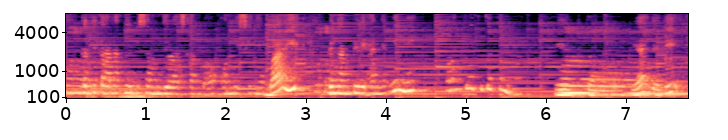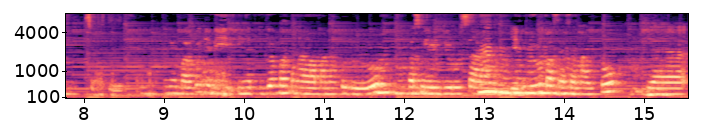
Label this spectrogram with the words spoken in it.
hmm. ketika anaknya bisa menjelaskan bahwa kondisinya baik hmm. dengan pilihannya ini orang tua juga tenang gitu hmm. ya jadi seperti itu Ya mbak aku jadi ingat juga mbak pengalaman aku dulu hmm. pas milih jurusan. Hmm. Jadi dulu pas SMA itu ya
